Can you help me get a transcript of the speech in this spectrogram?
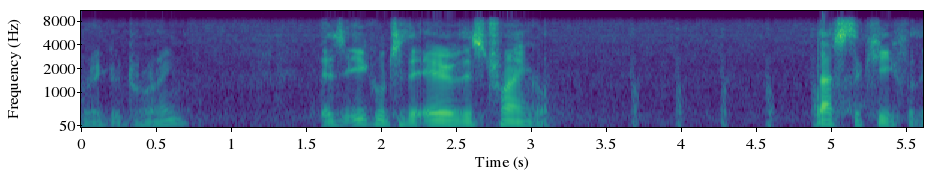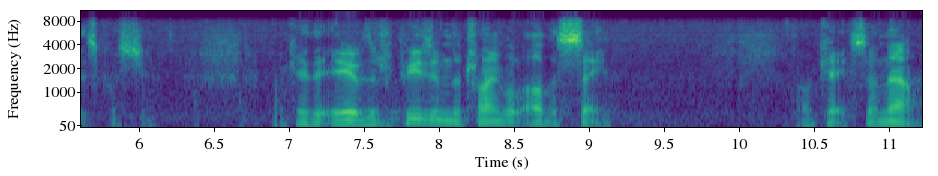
very good drawing, is equal to the area of this triangle. That's the key for this question. Okay, the area of the trapezium and the triangle are the same. Okay, so now,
